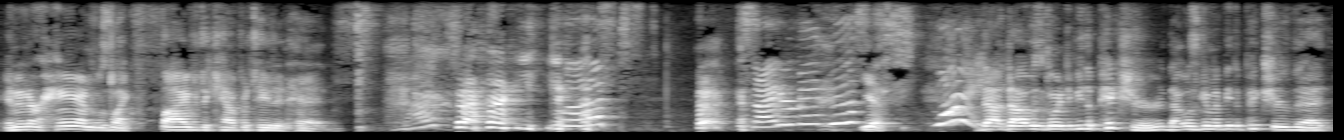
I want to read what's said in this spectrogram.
and in her hand was like five decapitated heads. What? Yes. Snyder made this? Yes. Why? That that was going to be the picture. That was going to be the picture that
